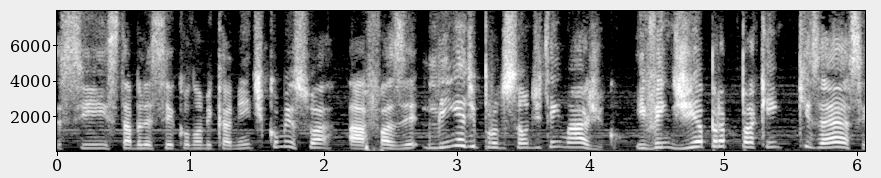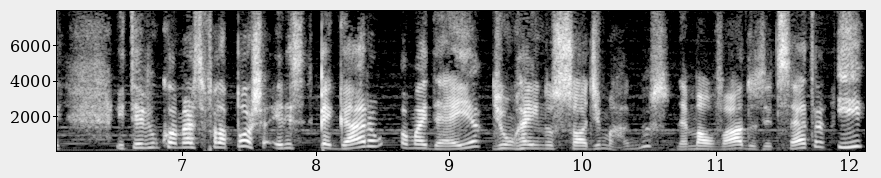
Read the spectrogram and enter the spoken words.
se estabelecer economicamente, começou a, a fazer linha de produção de item mágico. E vendia pra pra quem quisesse. E teve um comércio que fala, poxa, eles pegaram uma ideia de um reino só de magos, né, malvados, etc. E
